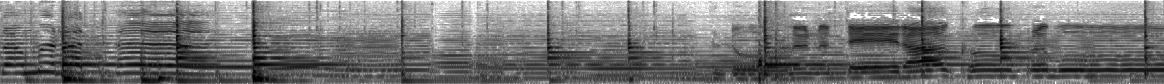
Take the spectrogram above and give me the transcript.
ਸਮਰਥ। ਡੋਲਨ ਤੇ ਰਾਖੋ ਪ੍ਰਭੂ।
